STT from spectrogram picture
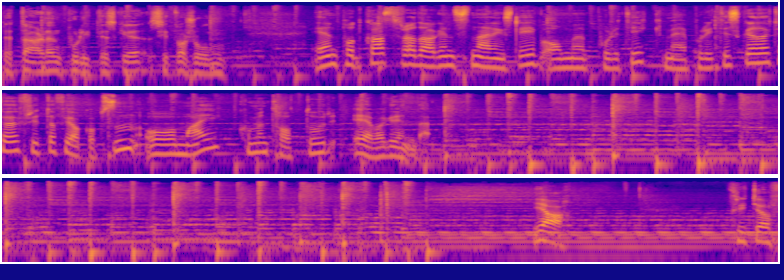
Dette er den politiske situasjonen. En podkast fra Dagens Næringsliv om politikk med politisk redaktør Fridtjof Jacobsen og meg, kommentator Eva Grinde. Ja, Fridtjof,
